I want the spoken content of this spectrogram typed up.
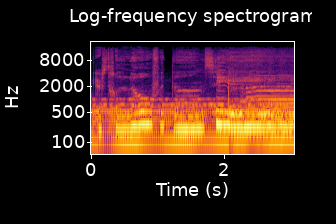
Eerst geloven, dan zien.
